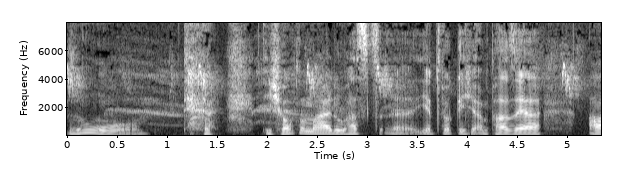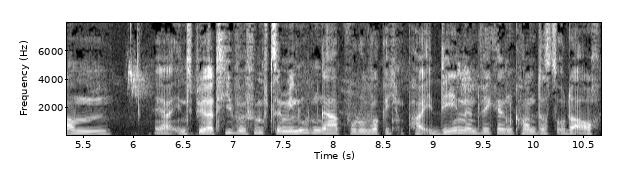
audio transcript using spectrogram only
So, ich hoffe mal, du hast äh, jetzt wirklich ein paar sehr ähm, ja, inspirative 15 Minuten gehabt, wo du wirklich ein paar Ideen entwickeln konntest oder auch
